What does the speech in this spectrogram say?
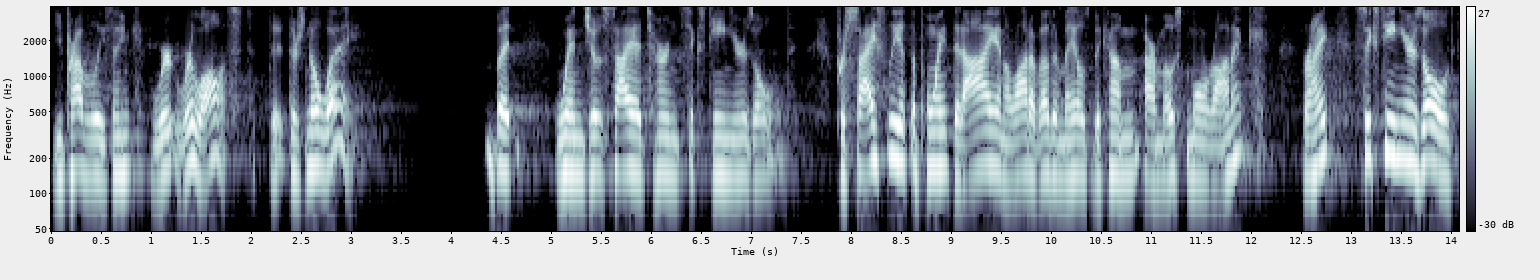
You probably think, we're, we're lost. There's no way. But when Josiah turned 16 years old, precisely at the point that I and a lot of other males become our most moronic, right? 16 years old,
